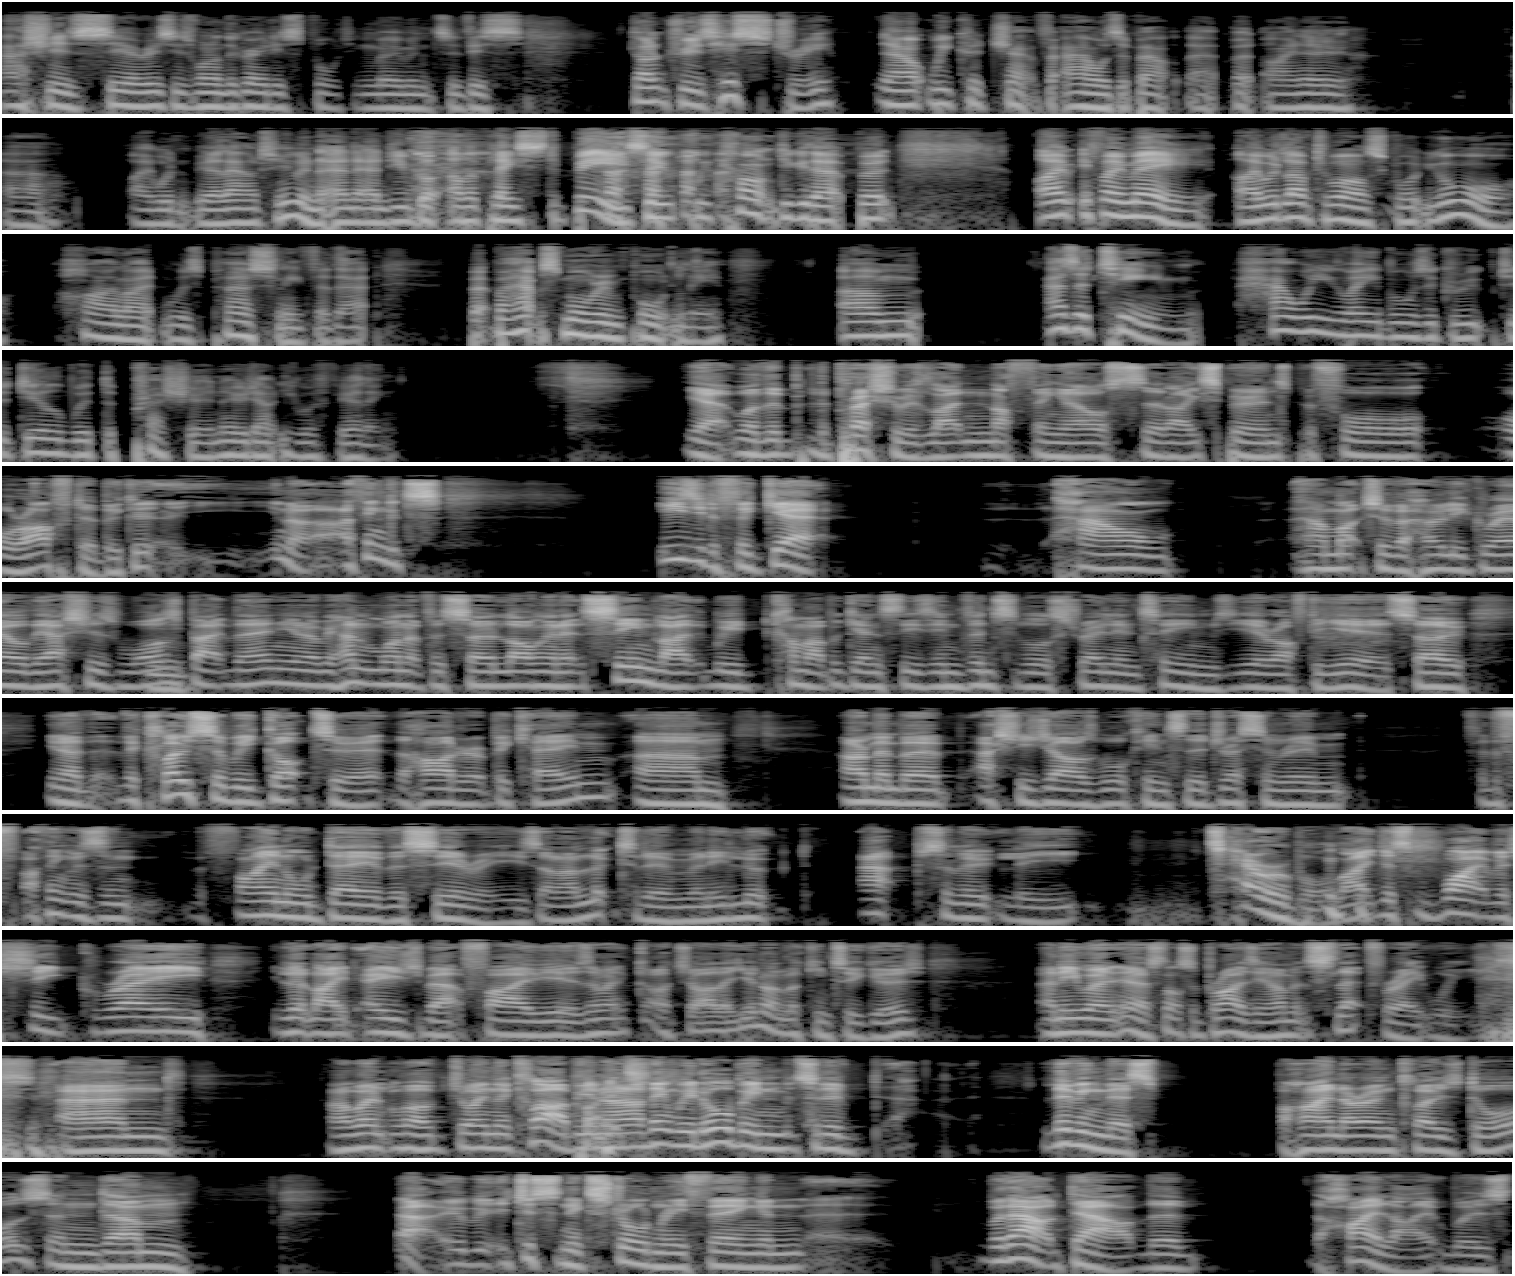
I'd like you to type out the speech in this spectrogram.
Ashes series is one of the greatest sporting moments of this country's history. Now, we could chat for hours about that, but I know uh, I wouldn't be allowed to, and, and, and you've got other places to be, so we can't do that. But I, if I may, I would love to ask what your highlight was personally for that, but perhaps more importantly, um, as a team, how were you able as a group to deal with the pressure no doubt you were feeling? Yeah, well, the the pressure is like nothing else that I experienced before or after because you know I think it's easy to forget how how much of a holy grail the Ashes was mm. back then. You know, we hadn't won it for so long, and it seemed like we'd come up against these invincible Australian teams year after year. So, you know, the, the closer we got to it, the harder it became. Um, I remember Ashley Giles walking into the dressing room for the, I think it was in final day of the series, and I looked at him, and he looked absolutely terrible, like just white of a sheet, grey. He looked like aged about five years. I went, God, Charlie, you're not looking too good. And he went, yeah, it's not surprising. I haven't slept for eight weeks. and I went, well, join the club. You know, I think we'd all been sort of living this behind our own closed doors. And um, yeah, it, it's just an extraordinary thing. And uh, without doubt, the the highlight was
